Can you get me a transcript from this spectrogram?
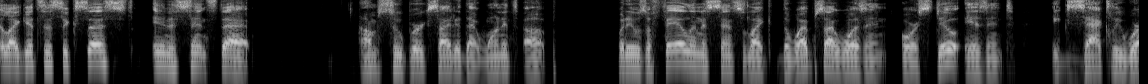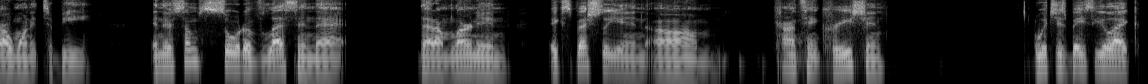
like it's a success in a sense that i'm super excited that one it's up but it was a fail in a sense like the website wasn't or still isn't exactly where i want it to be and there's some sort of lesson that that I'm learning, especially in um, content creation, which is basically like,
